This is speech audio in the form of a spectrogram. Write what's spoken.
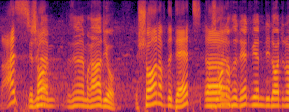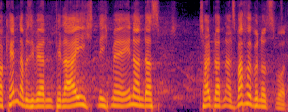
Was? Wir sind, in Shaun, einem, wir sind in einem Radio. Shaun of the Dead. Äh, Shaun of the Dead werden die Leute noch kennen, aber sie werden vielleicht nicht mehr erinnern, dass Schallplatten als Waffe benutzt wurden.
